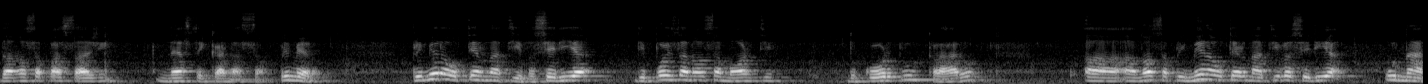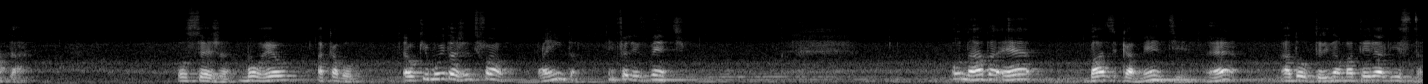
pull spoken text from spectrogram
da nossa passagem nesta encarnação. Primeiro, primeira alternativa seria depois da nossa morte do corpo, claro, a, a nossa primeira alternativa seria o nada. Ou seja, morreu, acabou. É o que muita gente fala, ainda, infelizmente. O nada é, basicamente, né, a doutrina materialista.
